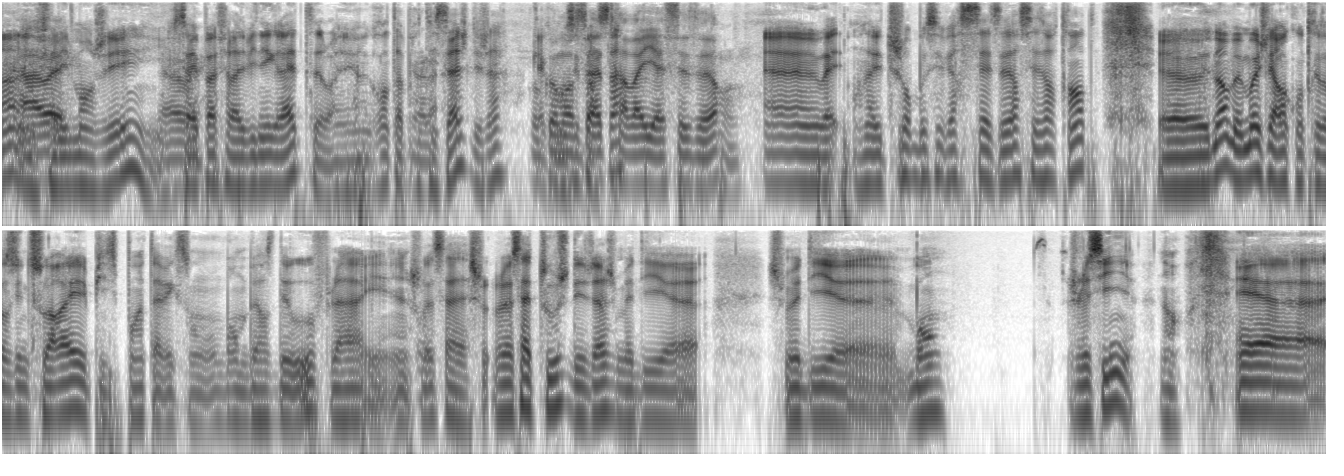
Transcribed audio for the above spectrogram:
Ah il ouais. fallait manger, il Ah savait ouais. pas faire la vinaigrette, alors il y a un grand apprentissage déjà. On a commencé commençait à ça. travailler à 16h. Euh, ouais, on avait toujours bossé vers 16h, 16h30. Euh, non, mais moi je l'ai rencontré dans une soirée et puis il se pointe avec son bombers de ouf là et euh, je vois ça, je vois ça touche déjà. Je me dis, euh, je me dis euh, bon, je le signe. Non. Et euh,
